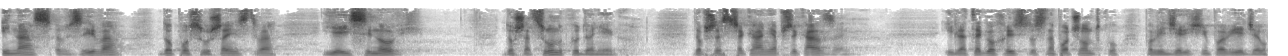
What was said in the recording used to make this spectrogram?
i nas wzywa do posłuszeństwa jej synowi, do szacunku do Niego, do przestrzegania przykazań. I dlatego Chrystus na początku powiedzieliśmy, powiedział,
